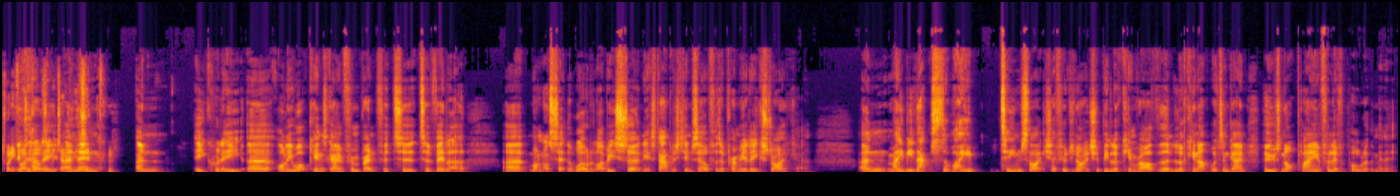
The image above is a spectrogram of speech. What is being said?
25 goals in the And then and equally, uh, Ollie Watkins going from Brentford to to Villa uh, might not set the world alight, but he's certainly established himself as a Premier League striker. And maybe that's the way teams like Sheffield United should be looking, rather than looking upwards and going, "Who's not playing for Liverpool at the minute?"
